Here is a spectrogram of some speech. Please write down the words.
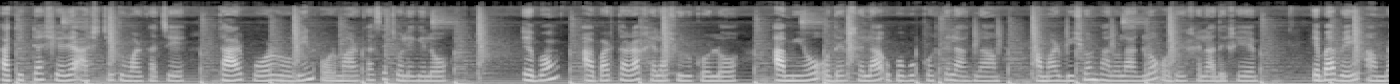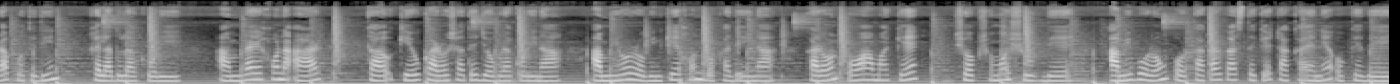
কাকিরটা সেরে আসছি তোমার কাছে। তারপর রবিন ওর মার কাছে চলে গেল এবং আবার তারা খেলা শুরু করল। আমিও ওদের খেলা উপভোগ করতে লাগলাম। আমার ভীষণ ভালো লাগল ওদের খেলা দেখে। এভাবেই আমরা প্রতিদিন খেলাধুলা করি। আমরা এখন আর কেউ কারোর সাথে ঝগড়া করি না। আমিও রবিনকে এখন বকা দেই না, কারণ ও আমাকে সব সময় সুখ দেয়। আমি বরং ওর কাকার কাছ থেকে টাকা এনে ওকে দেই,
